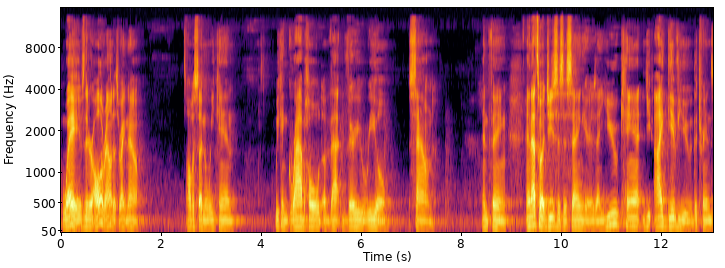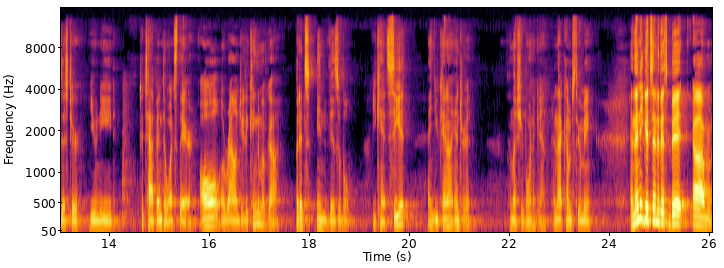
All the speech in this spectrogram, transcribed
waves that are all around us right now, all of a sudden we can we can grab hold of that very real sound and thing. And that's what Jesus is saying here is that you can't you, I give you the transistor you need to tap into what's there all around you, the kingdom of God, but it's invisible. You can't see it and you cannot enter it. unless you're born again. And that comes through me. And then he gets into this bit um,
